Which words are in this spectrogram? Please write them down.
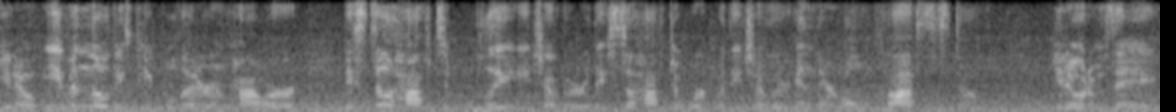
You know, even though these people that are in power, they still have to play each other. They still have to work with each other in their own class system. You know what I'm saying?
